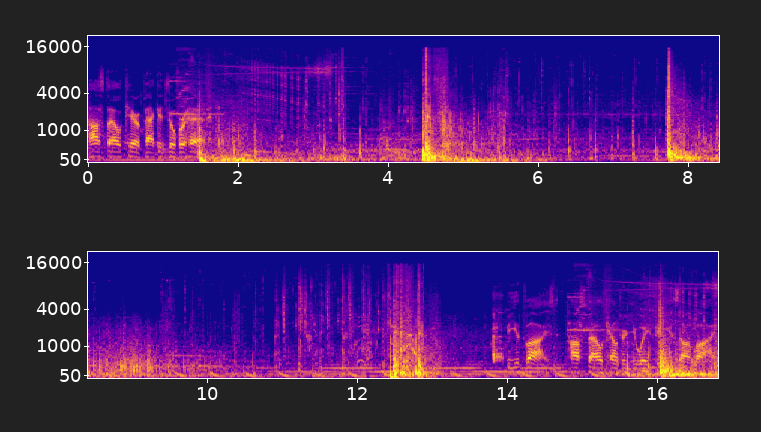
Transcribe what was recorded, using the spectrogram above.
Hostile care package overhead. Advised. Hostile counter UAV is online.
